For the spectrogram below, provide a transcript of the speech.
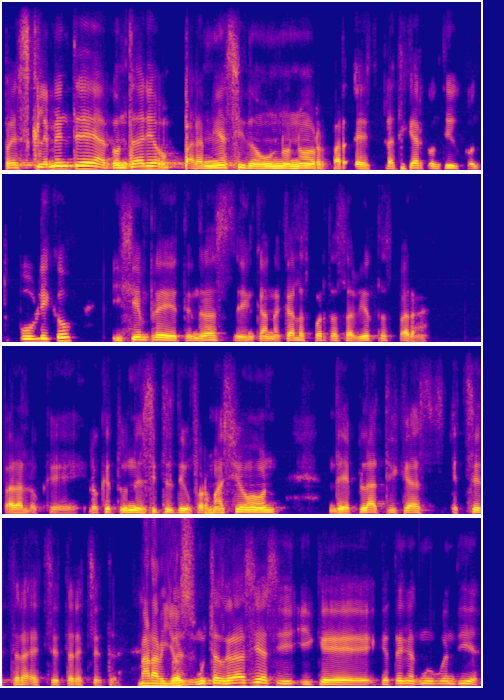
Pues Clemente, al contrario, para mí ha sido un honor eh, platicar contigo, con tu público, y siempre tendrás en Canacar las puertas abiertas para, para lo, que, lo que tú necesites de información, de pláticas, etcétera, etcétera, etcétera. Maravilloso. Pues muchas gracias y, que, que tengas muy buen día.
